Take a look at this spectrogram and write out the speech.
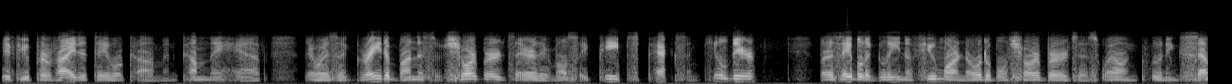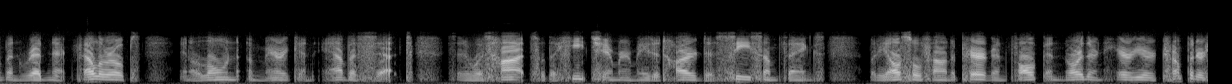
if you provide it, they will come, and come they have. There was a great abundance of shorebirds there. They were mostly peeps, pecks, and killdeer, but I was able to glean a few more notable shorebirds as well, including seven redneck phalaropes and a lone American avocet. So it was hot, so the heat shimmer made it hard to see some things but he also found a peregrine falcon, northern harrier, trumpeter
